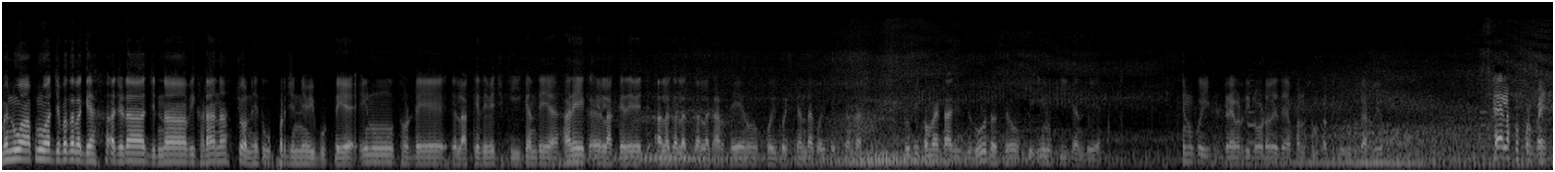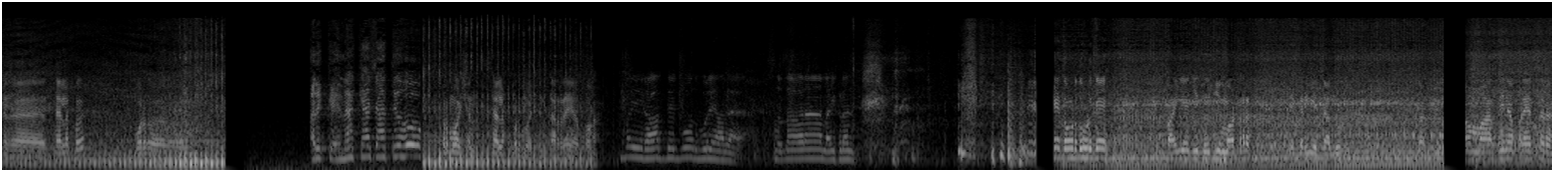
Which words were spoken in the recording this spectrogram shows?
ਮੈਨੂੰ ਆਪ ਨੂੰ ਅੱਜ ਪਤਾ ਲੱਗਿਆ ਆ ਜਿਹੜਾ ਜਿੰਨਾ ਵੀ ਖੜਾ ਨਾ ਝੋਨੇ ਤੋਂ ਉੱਪਰ ਜਿੰਨੇ ਵੀ ਬੂਟੇ ਐ ਇਹਨੂੰ ਤੁਹਾਡੇ ਇਲਾਕੇ ਦੇ ਵਿੱਚ ਕੀ ਕਹਿੰਦੇ ਆ? ਹਰੇਕ ਇਲਾਕੇ ਦੇ ਵਿੱਚ ਅਲੱਗ-ਅਲੱਗ ਗੱਲ ਕਰਦੇ ਇਹਨੂੰ ਕੋਈ ਕੁਝ ਕਹਿੰਦਾ ਕੋਈ ਕੁਝ ਕਹਿੰਦਾ। ਤੁਸੀਂ ਕਮੈਂਟਾਂ 'ਚ ਜ਼ਰੂਰ ਦੱਸਿਓ ਕਿ ਇਹਨੂੰ ਕੀ ਕਹਿੰਦੇ ਆ। ਇਹਨੂੰ ਕੋਈ ਡਰਾਈਵਰ ਦੀ ਲੋੜ ਹੋਵੇ ਤੇ ਆਪਾਂ ਨੂੰ ਸੰਪਰਕ ਜ਼ਰੂਰ ਕਰ ਲਿਓ। ਸੈਲਫ ਪ੍ਰੋਫੈਸ਼ਨ ਸੈਲਫ ਅਰੇ ਕਹਿਣਾ ਕੀ ਚਾਹਤੇ ਹੋ? ਪ੍ਰੋਮੋਸ਼ਨ ਸੈਲਫ ਪ੍ਰੋਮੋਸ਼ਨ ਕਰ ਰਹੇ ਆਪਾਂ। ਬਈ, ਰਾਤ ਦੇ ਬਹੁਤ ਬੁਰੇ ਹਾਲ ਹੈ ਸਰਦਾਰਾਂ ਲਾਈਕੜਾ ਇਹ ਤੋੜ ਤੋੜ ਕੇ ਪਾਈਏ ਜੀ ਦੂਜੀ ਮੋਟਰ ਤੇ ਕਰੀਏ ਚਾਲੂ। ਆਹ ਮਾਰਦੀ ਨਾ ਪ੍ਰੈਸ਼ਰ।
